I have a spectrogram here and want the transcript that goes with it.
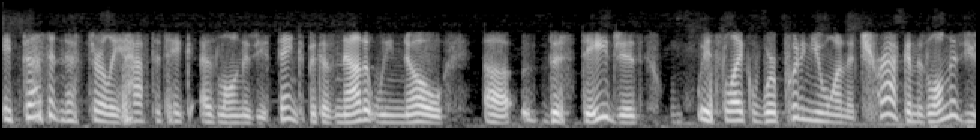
it doesn't necessarily have to take as long as you think because now that we know uh, the stages, it's like we're putting you on a track, and as long as you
